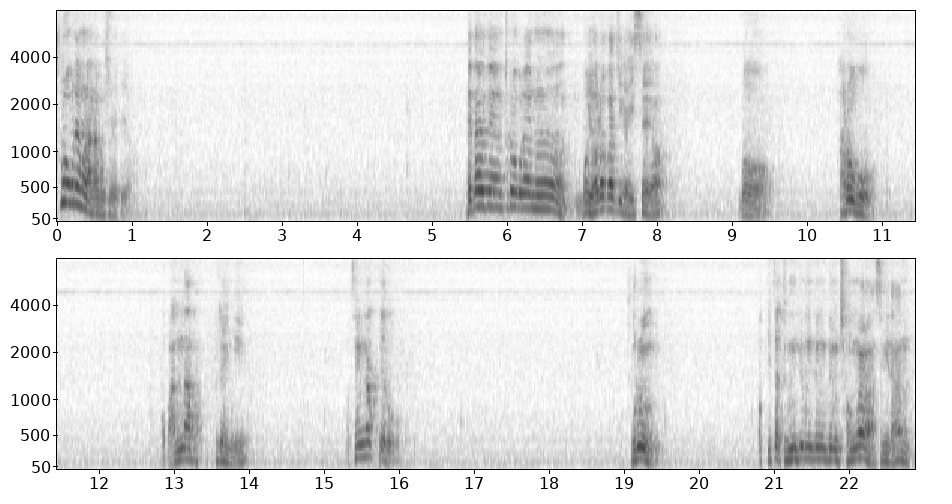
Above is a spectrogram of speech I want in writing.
프로그램을 알아보셔야 돼요. 배달되는 프로그램은 뭐 여러 가지가 있어요. 뭐 바로고, 뭐 만나 부장님, 뭐 생각대로, 불응, 뭐 기타 등등등등 정말 많습니다. 한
